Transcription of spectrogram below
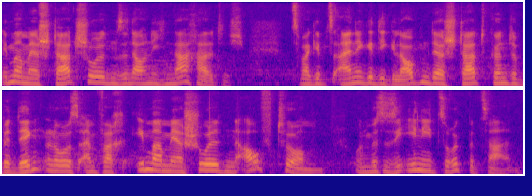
Immer mehr Staatsschulden sind auch nicht nachhaltig. Zwar gibt es einige, die glauben, der Staat könnte bedenkenlos einfach immer mehr Schulden auftürmen und müsse sie eh nie zurückbezahlen.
